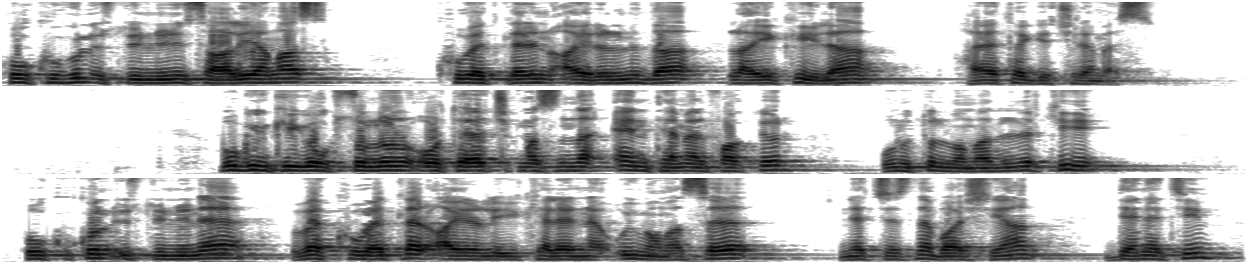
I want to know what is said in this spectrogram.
hukukun üstünlüğünü sağlayamaz, kuvvetlerin ayrılığını da layıkıyla hayata geçiremez. Bugünkü yoksulluğun ortaya çıkmasında en temel faktör unutulmamalıdır ki hukukun üstünlüğüne ve kuvvetler ayrılığı ilkelerine uymaması neticesinde başlayan denetim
